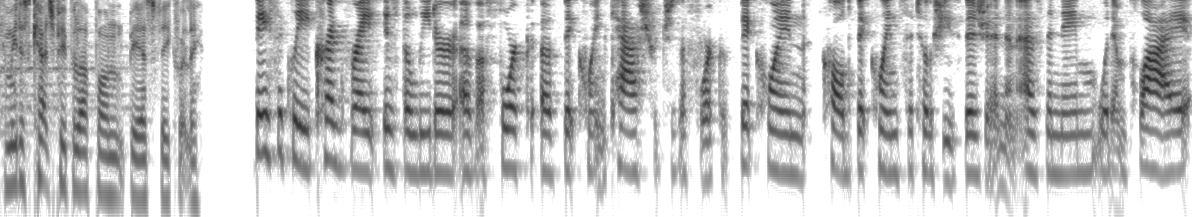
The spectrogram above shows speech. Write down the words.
Can we just catch people up on BSV quickly? Basically, Craig Wright is the leader of a fork of Bitcoin Cash, which is a fork of Bitcoin called Bitcoin Satoshi's Vision. And as the name would imply,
